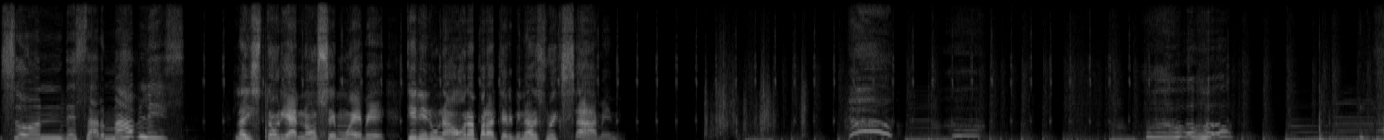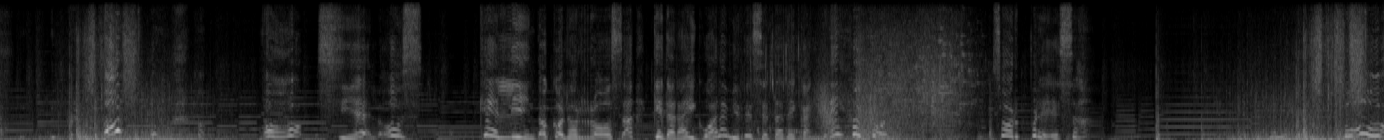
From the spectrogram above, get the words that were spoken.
Son desarmables. La historia no se mueve. Tienen una hora para terminar su examen. cielos! ¡Qué lindo color rosa! Quedará igual a mi receta de cangrejo con... ¡Sorpresa! ¡Oh!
